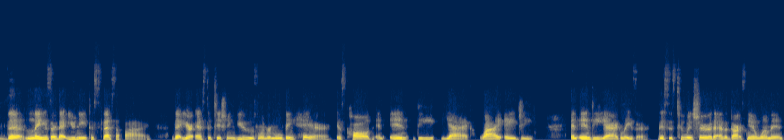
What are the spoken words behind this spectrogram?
The laser that you need to specify that your esthetician used when removing hair is called an ND YAG, Y A G, an ND YAG laser. This is to ensure that as a dark skinned woman,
